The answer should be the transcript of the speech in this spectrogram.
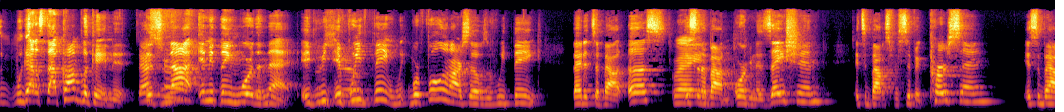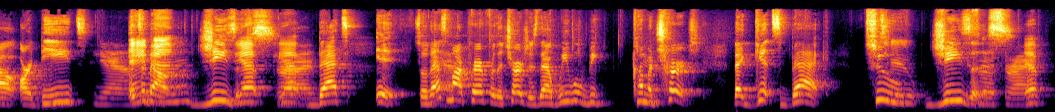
we got to stop complicating it. That's it's true. not anything more than that. If we, if we think we- we're fooling ourselves if we think that it's about us, Right. it's about an organization, it's about a specific person, it's about our deeds, Yeah. it's Amen. about Jesus. Yep, yep. Right. That's it. So that's Yeah. my prayer for the church is that we will become a church that gets back to, To Jesus. That's right. Yep.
